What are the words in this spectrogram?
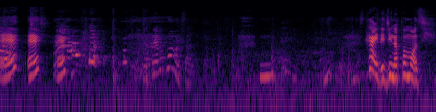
E, e, e. Hajde, Đina, pomozi.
